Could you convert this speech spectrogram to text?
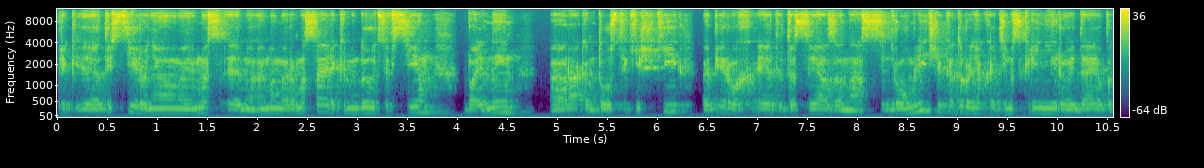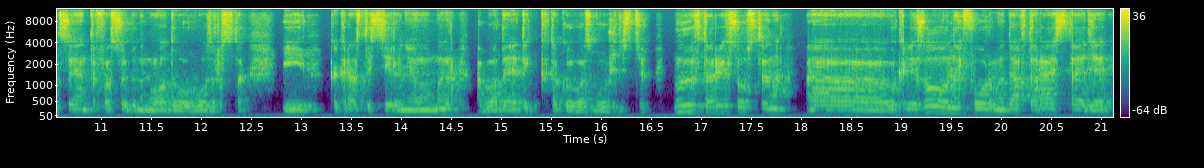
э, тестирование ММР МСА рекомендуется всем больным э, раком толстой кишки. Во-первых, это, связано с синдромом Личи, который необходимо скринировать да, у пациентов, особенно молодого возраста. И как раз тестирование ММР обладает такой возможностью. Ну и во-вторых, собственно, э, локализованная форма, да, вторая стадия,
